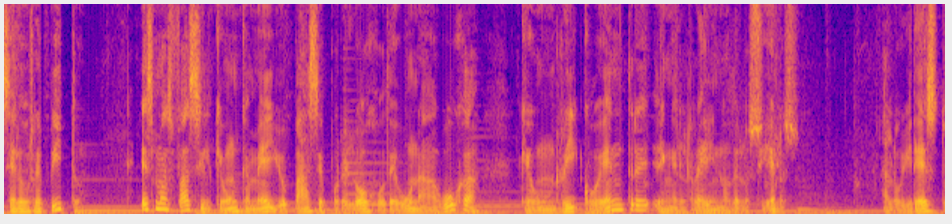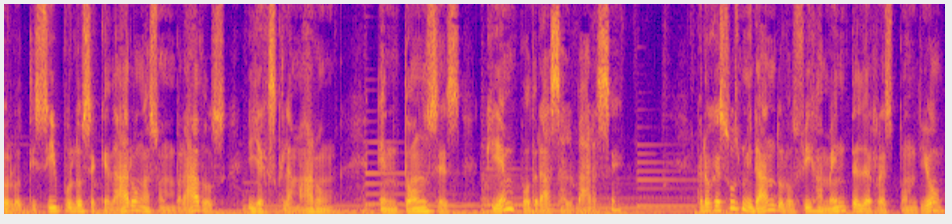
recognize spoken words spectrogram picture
Se lo repito, es más fácil que un camello pase por el ojo de una aguja que un rico entre en el reino de los cielos. Al oír esto, los discípulos se quedaron asombrados y exclamaron, Entonces, ¿quién podrá salvarse? Pero Jesús mirándolos fijamente le respondió,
